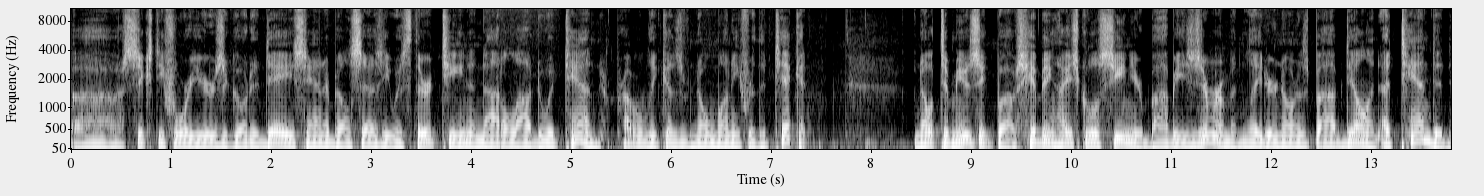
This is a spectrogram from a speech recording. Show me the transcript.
Uh, 64 years ago today, Sanibel says he was 13 and not allowed to attend, probably because of no money for the ticket. Note to music buffs Hibbing High School senior Bobby Zimmerman, later known as Bob Dylan, attended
